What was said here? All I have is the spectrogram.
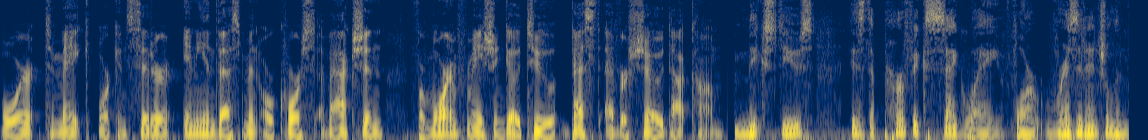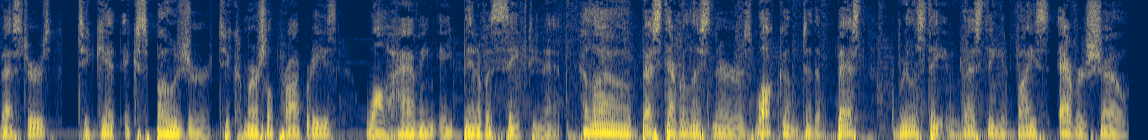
or to make or consider any investment or course of action. For more information, go to bestevershow.com. Mixed use is the perfect segue for residential investors to get exposure to commercial properties while having a bit of a safety net. Hello, best ever listeners. Welcome to the best real estate investing advice ever show.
